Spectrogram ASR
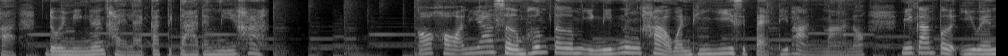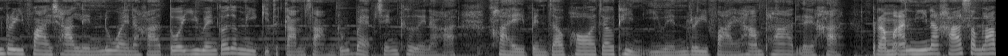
ค่ะ โดยมีเงื่อนไขและกติกาดังนี้ค่ะ ก็ขออนุญาตเสริมเพิ่มเติมอีกนิดนึงค่ะ วันที่ 28 ที่ผ่านมาเนาะมีการเปิดอีเวนต์รีไฟชาเลนจ์ด้วยนะคะ ตัวอีเวนต์ก็จะมีกิจกรรม 3 รูปแบบเช่นเคยนะคะ ใครเป็นเจ้าพ่อเจ้าถิ่นอีเวนต์รีไฟห้ามพลาดเลยค่ะประมาณนี้นะคะสำหรับ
